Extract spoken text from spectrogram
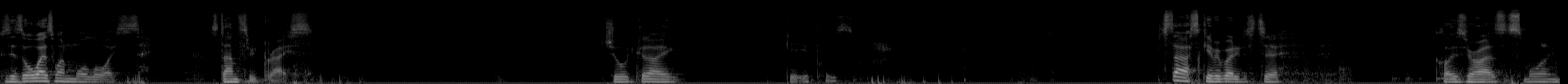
Because there's always one more law. It's done through grace. George, could I get you, please? Just ask everybody just to close your eyes this morning.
